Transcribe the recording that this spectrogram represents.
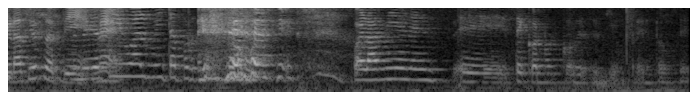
gracias a ti. Bueno, yo te digo Almita porque para mí eres, eh, te conozco desde siempre, entonces.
